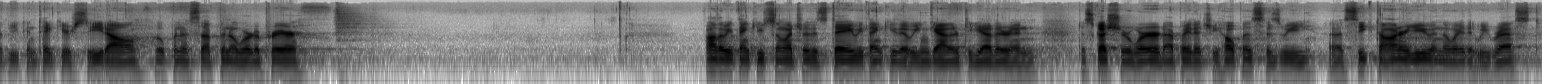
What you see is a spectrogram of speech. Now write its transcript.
If you can take your seat, I'll open us up in a word of prayer. Father, we thank you so much for this day. We thank you that we can gather together and discuss your word. I pray that you help us as we uh, seek to honor you in the way that we rest.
